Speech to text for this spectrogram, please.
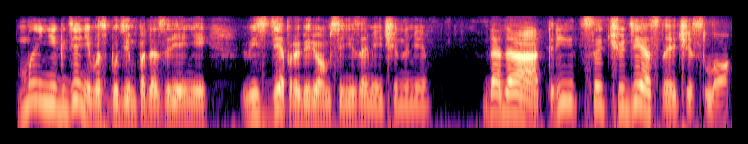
мы нигде не возбудим подозрений, везде проберемся незамеченными. Да-да, 30 чудесное число.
